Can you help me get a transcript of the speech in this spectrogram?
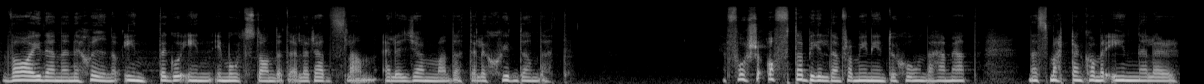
vara i den energin och inte gå in i motståndet eller rädslan eller gömmandet eller skyddandet. Jag får så ofta bilden från min intuition, det här med att när smärtan kommer in eller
